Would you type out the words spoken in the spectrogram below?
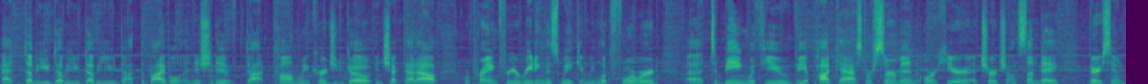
at www.thebibleinitiative.com. We encourage you to go and check that out. We're praying for your reading this week, and we look forward uh, to being with you via podcast or sermon or here at church on Sunday very soon.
